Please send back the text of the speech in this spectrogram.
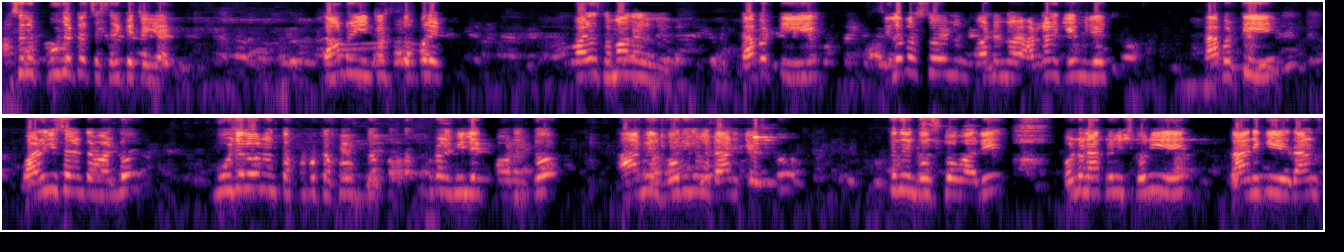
అసలు పూజ సరిగ్గా చేయాలి దాంట్లో ఏం చేసి తప్పలేదు వాళ్ళకి సమాధానం లేదు. కాబట్టి సిలబస్లో వాళ్ళని అడగడానికి ఏమి లేదు. కాబట్టి వాళ్ళు చేశారంటే వాళ్ళు పూజలో నన్ను తప్పు తప్పు తప్పుకోవడం వీలేకపోవడంతో ఆమె భౌతికంగా దాడి చేస్తూ ఉత్తరం దోసుకోవాలి కొండను ఆక్రమించుకొని దానికి దానికి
